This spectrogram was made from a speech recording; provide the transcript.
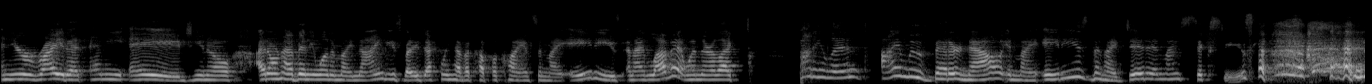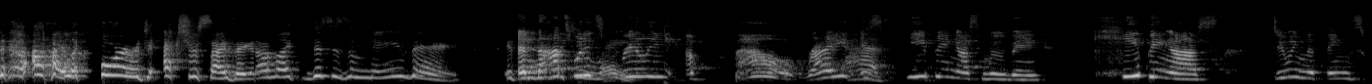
and you're right at any age you know i don't have anyone in my 90s but i definitely have a couple clients in my 80s and i love it when they're like Bonny-Lynn, I move better now in my 80s than I did in my 60s. and I look forward to exercising. And I'm like, this is amazing. It's and that's what it's late. really about, right? Yes. Is keeping us moving, keeping us doing the things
